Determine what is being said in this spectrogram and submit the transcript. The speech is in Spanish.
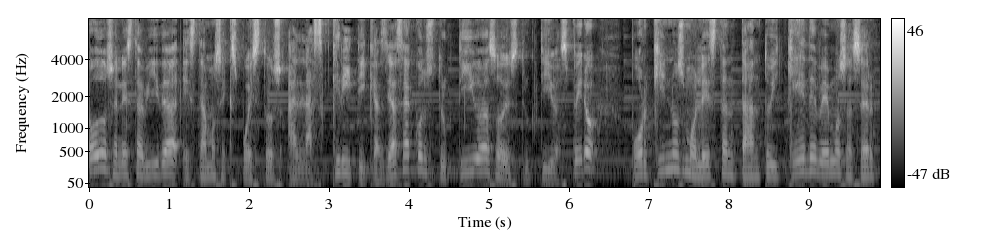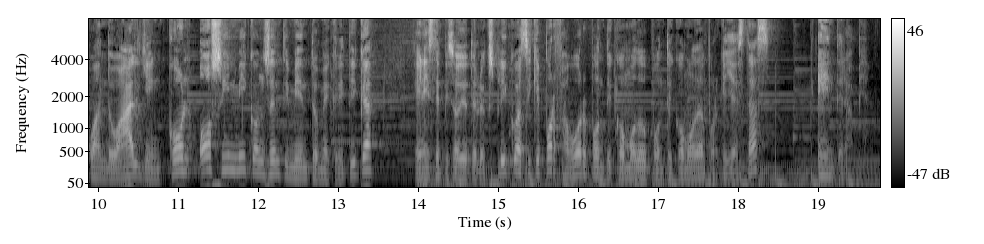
Todos en esta vida estamos expuestos a las críticas, ya sea constructivas o destructivas, pero ¿por qué nos molestan tanto y qué debemos hacer cuando alguien con o sin mi consentimiento me critica? En este episodio te lo explico, así que por favor ponte cómodo, ponte cómoda porque ya estás en terapia.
